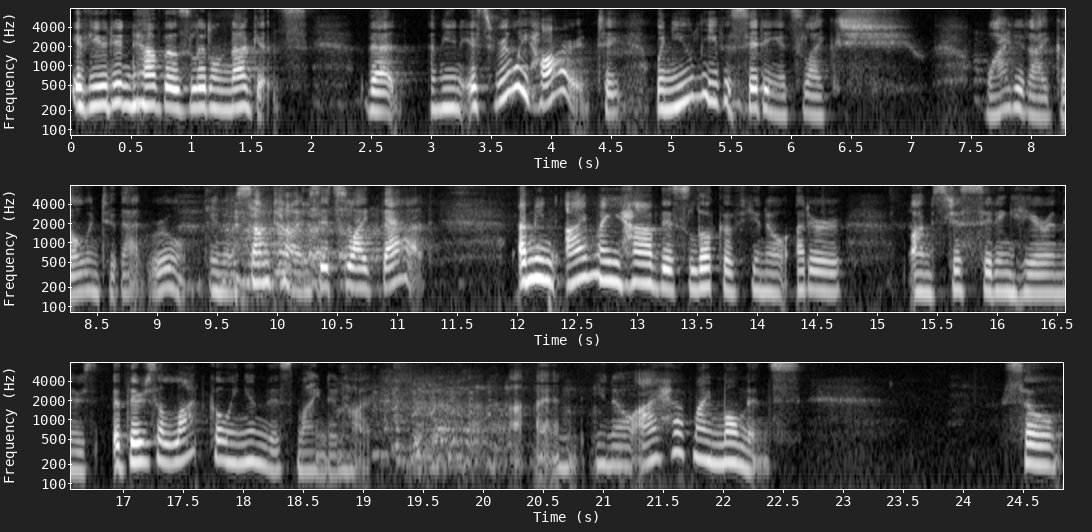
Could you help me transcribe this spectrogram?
if you didn't have those little nuggets? That, I mean, it's really hard to, when you leave a sitting, it's like, shh, why did I go into that room? You know, sometimes it's like that. I mean, I may have this look of, you know, utter, I'm just sitting here and there's, there's a lot going in this mind and heart and you know, I have my moments. So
